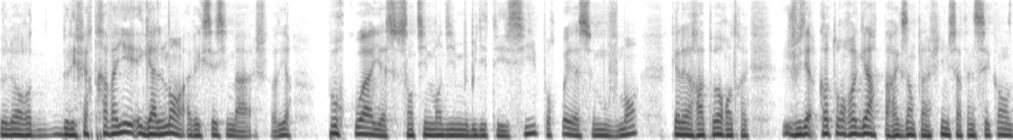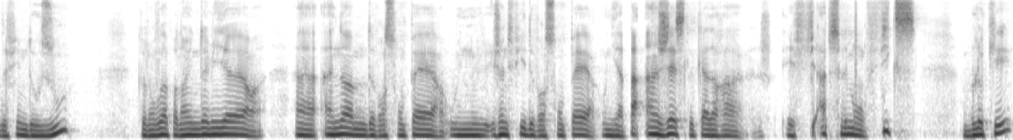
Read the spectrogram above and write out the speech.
de, leur, de les faire travailler également avec ces images. C'est-à-dire pourquoi il y a ce sentiment d'immobilité ici, pourquoi il y a ce mouvement, quel est le rapport entre. Je veux dire, quand on regarde par exemple un film, certaines séquences de films d'Ozu, que l'on voit pendant une demi-heure un, homme devant son père ou une jeune fille devant son père, où il n'y a pas un geste, le cadrage est absolument fixe, bloqué,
